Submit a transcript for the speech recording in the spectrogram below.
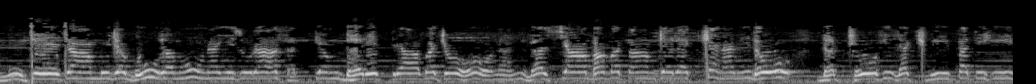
ूचे चाम्बुजगूरमूनयिसुरा सत्यम् धरित्र्या वचो नन्दस्या भवताम् च रक्षणविधो। दक्षो हि लक्ष्मीपतिः।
